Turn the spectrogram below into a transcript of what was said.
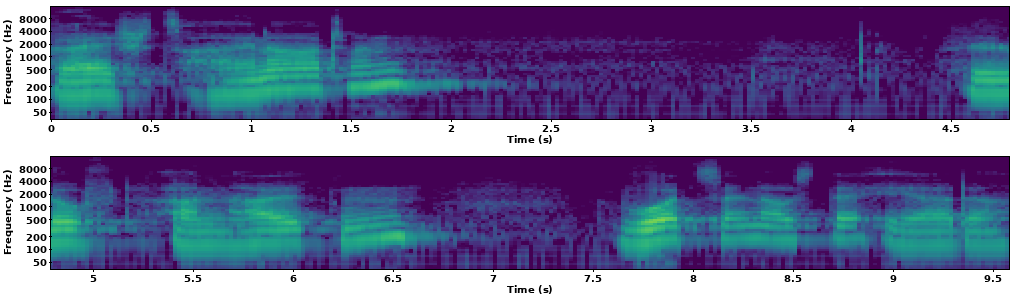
Rechts einatmen. Luft anhalten, Wurzeln aus der Erde,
